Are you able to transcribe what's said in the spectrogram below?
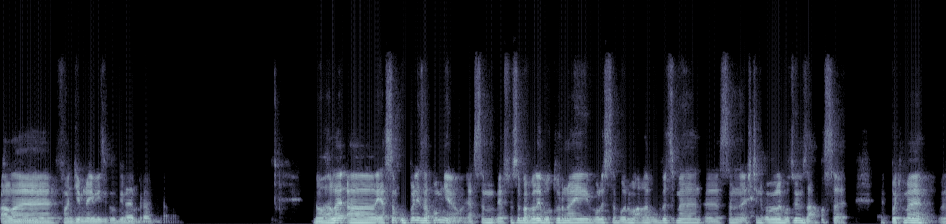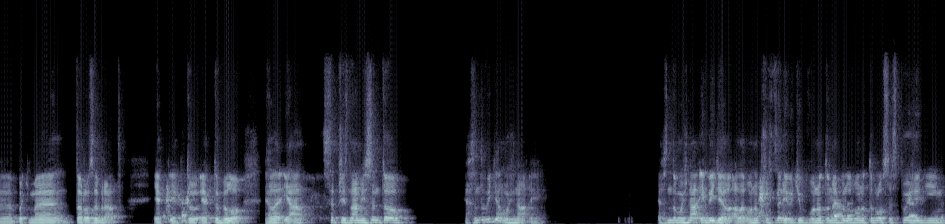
Ale mm. fandím nejvíc Gogimu. To je pravda. No, no hele, a já jsem úplně zapomněl. Já, jsem, já jsme se bavili o turnaji o Lisabonu, ale vůbec jsme eh, se ještě nebavili o tvém zápase. Pojďme, eh, pojďme to rozebrat. Jak, jak, to, jak to bylo? Hele, já se přiznám, že jsem to, já jsem to viděl možná i. Já jsem to možná i viděl, ale ono přes ten YouTube, ono to nebylo, ono to bylo se spožením,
